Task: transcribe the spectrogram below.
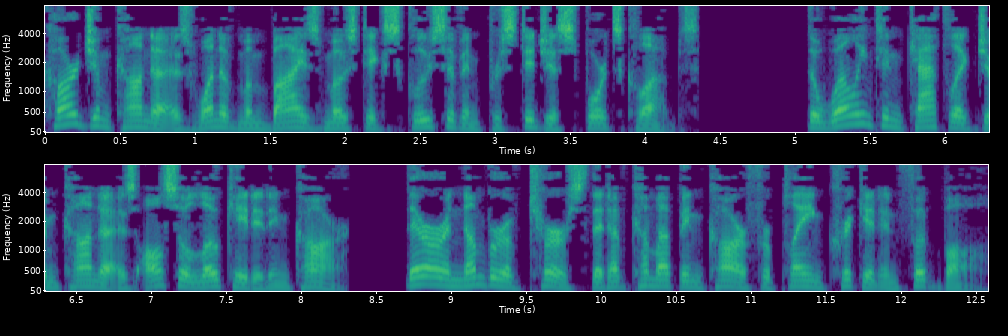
Khar Gymkhana is one of Mumbai's most exclusive and prestigious sports clubs. The Wellington Catholic Gymkhana is also located in Khar. There are a number of turfs that have come up in Khar for playing cricket and football.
